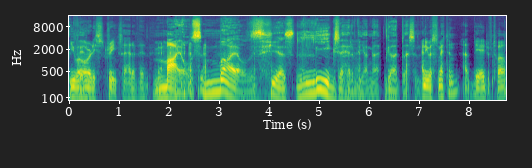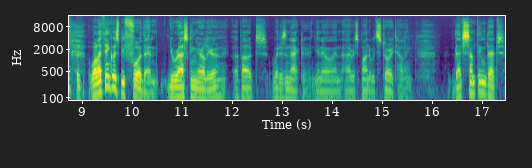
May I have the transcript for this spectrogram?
You were already streets ahead of him. miles, miles, yes, leagues ahead of the young guy. God bless him. And you were smitten at the age of 12? with- Well, I think it was before then. You were asking earlier about what is an actor, you know, and I responded with storytelling. that's something that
